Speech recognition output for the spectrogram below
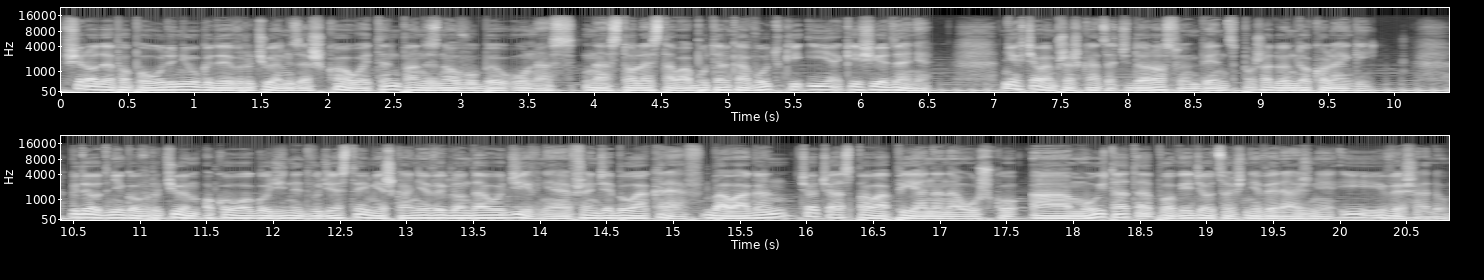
W środę po południu, gdy wróciłem ze szkoły, ten pan znowu był u nas. Na stole stała butelka wódki i jakieś jedzenie. Nie chciałem przeszkadzać dorosłym, więc poszedłem do kolegi. Gdy od niego wróciłem około godziny 20, mieszkanie wyglądało dziwnie. Wszędzie była krew, bałagan, ciocia spała pijana na łóżku, a mój tata powiedział coś niewyraźnie i wyszedł.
